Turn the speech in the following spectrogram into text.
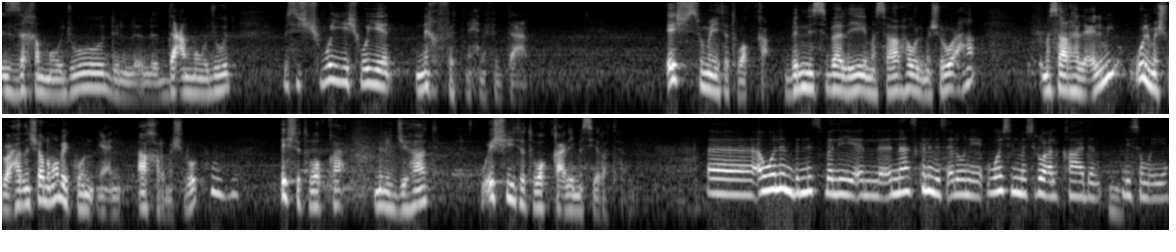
الزخم موجود، ال- ال- الدعم موجود، بس شوية شوية نخفت نحن في الدعم. إيش سمية تتوقع؟ بالنسبة لمسارها ولمشروعها مسارها العلمي والمشروع. هذا إن شاء الله ما بيكون يعني آخر مشروع. إيش تتوقع من الجهات؟ وإيش هي تتوقع لمسيرتها؟ اولا بالنسبة الناس كلهم يسألوني وش المشروع القادم لسمية؟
